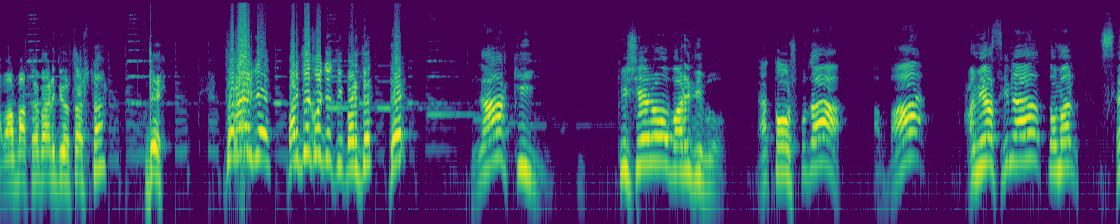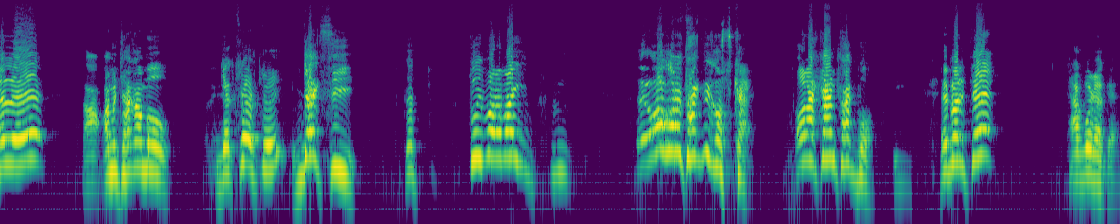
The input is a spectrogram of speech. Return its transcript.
আমার মাথায় বাড়ি দিয়ে চাস না? দে। দে বাড়ি দে বাড়িতে কই যেতি বাড়িতে দে। না কি? কিসেরও বাড়ি দিব? এত সোজা? আব্বা আমি আছি না তোমার ছেলে। আ- আমি ঠেকামো। দেখছ তুই? দেখছি। তা তুই বড় ভাই ও ঘরে থাকবি গোস কসকায় ওরা কেন থাকব? এ বাড়িতে? থাকব না কে?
